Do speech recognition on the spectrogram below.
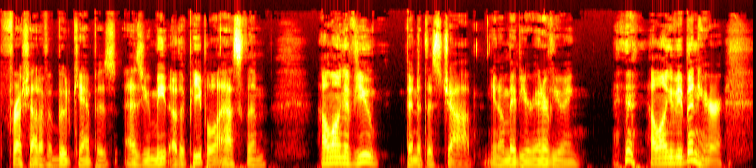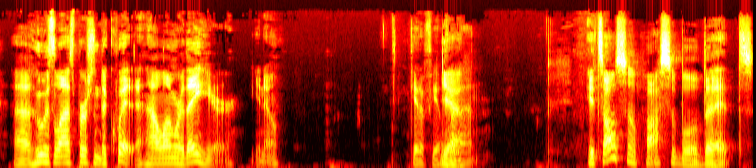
fresh out of a boot camp. Is as you meet other people, ask them, "How long have you been at this job?" You know, maybe you're interviewing. how long have you been here? Uh, who was the last person to quit, and how long were they here? You know, get a feel Yeah. for that. It's also possible that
